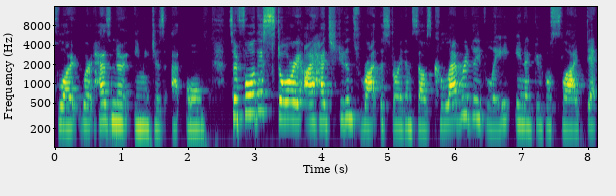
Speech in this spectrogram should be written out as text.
Float where it has no images at all. So for this story, I had students write the story themselves collaboratively in a Google slide deck.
